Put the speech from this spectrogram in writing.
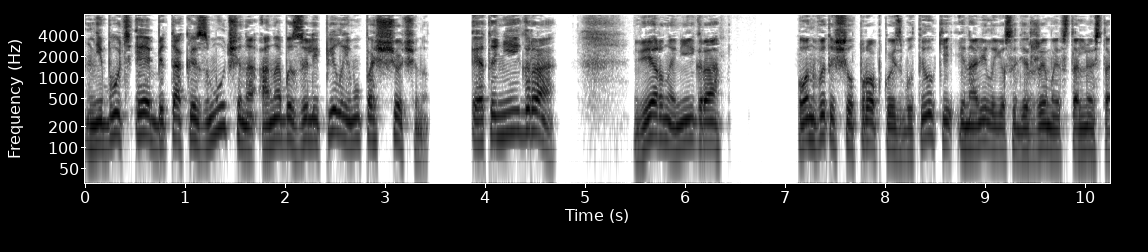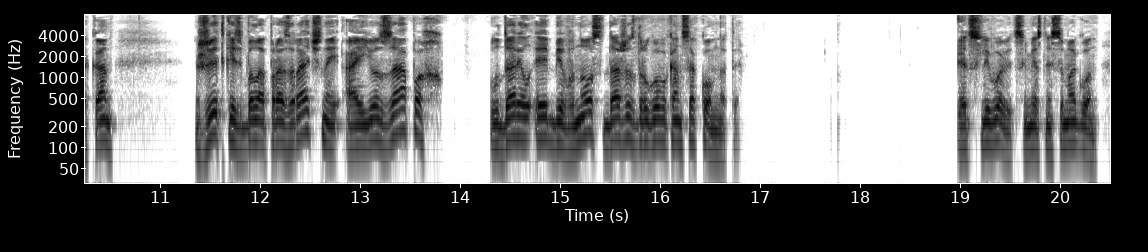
Не будь Эбби так измучена, она бы залепила ему пощечину. Это не игра. Верно, не игра. Он вытащил пробку из бутылки и налил ее содержимое в стальной стакан. Жидкость была прозрачной, а ее запах ударил Эбби в нос даже с другого конца комнаты. Это сливовица, местный самогон —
